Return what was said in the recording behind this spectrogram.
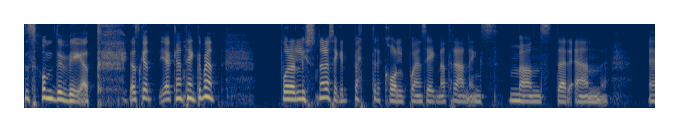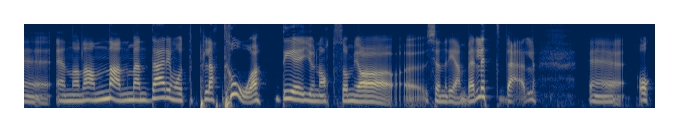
som du vet. Jag, ska, jag kan tänka mig att våra lyssnare har säkert bättre koll på ens egna träningsmönster än, eh, än någon annan. Men däremot platå, det är ju något som jag eh, känner igen väldigt väl. Eh, och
